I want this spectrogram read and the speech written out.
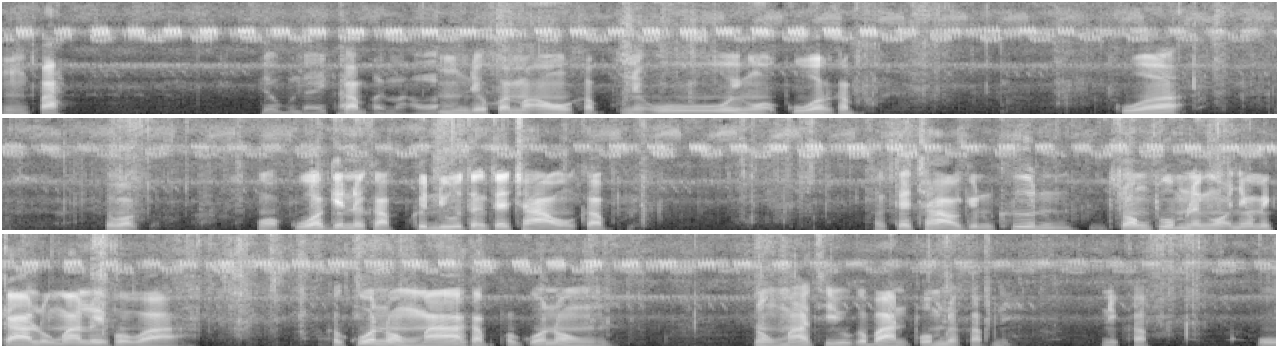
อืมไป เดี๋ยวบุญได้คครัรับค่อยมาเอาอืมเดี๋ยวค่อยมาเอาครับเนี่ยโอ้ยเงาะกัวครับ กัวตัวเงาะกัวกินเลยครับ ขึ้นอยู่ตั้งแต่เช้าครับตั้งแต่เช้าจนขึ้นสองทุ่มเลยเงาะยังไม่กล้าลงมาเลยเพราะว่าเขากลัวหน่องหมาครับเขากลัวหน่องหน่องหมาที่อยู่กับบ้านผมเลยครับนี่ นี่ครับ โอ้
